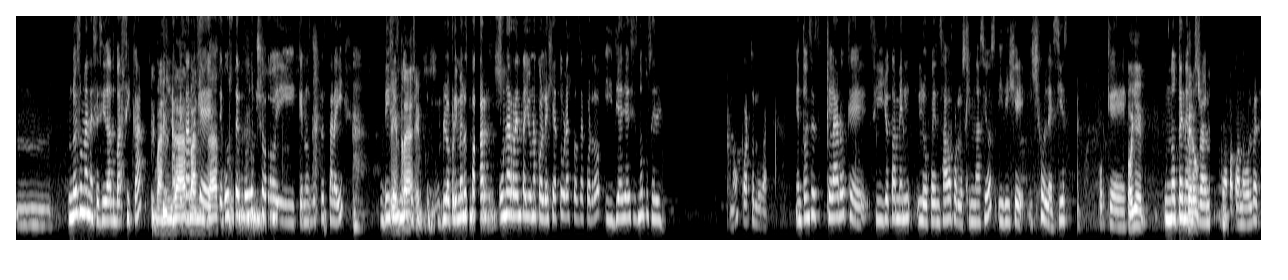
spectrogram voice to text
Mm, no es una necesidad básica. Vanidad, a pesar de que te guste mucho y que nos guste estar ahí, dices, no, pues, lo primero es pagar una renta y una colegiatura, ¿estás de acuerdo? Y ya, ya dices, no, pues el, ¿no? Cuarto lugar. Entonces, claro que sí, yo también lo pensaba por los gimnasios y dije, híjole, sí es porque Oye, no tenemos realmente para cuándo volver.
